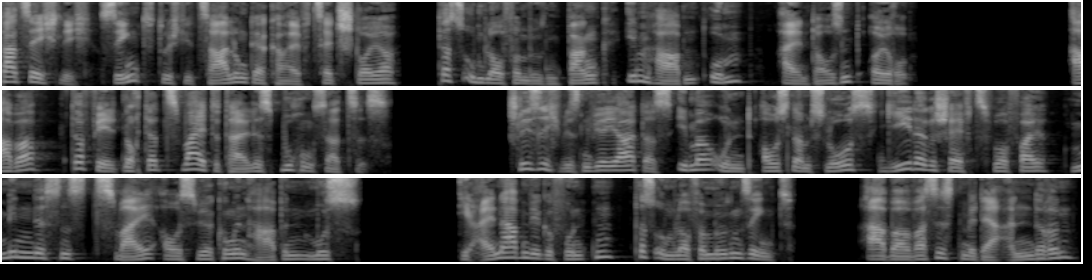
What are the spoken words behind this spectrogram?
Tatsächlich sinkt durch die Zahlung der Kfz-Steuer das Umlaufvermögen Bank im Haben um 1000 Euro. Aber da fehlt noch der zweite Teil des Buchungssatzes. Schließlich wissen wir ja, dass immer und ausnahmslos jeder Geschäftsvorfall mindestens zwei Auswirkungen haben muss. Die eine haben wir gefunden, das Umlaufvermögen sinkt. Aber was ist mit der anderen?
